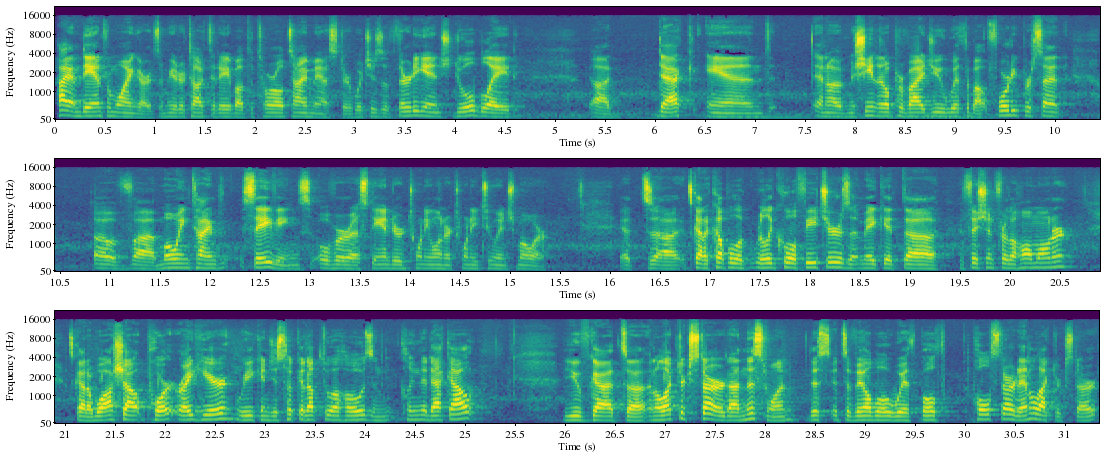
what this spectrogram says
Hi, I'm Dan from Weingartz. I'm here to talk today about the Toro TimeMaster, which is a 30-inch dual blade uh, deck and, and a machine that'll provide you with about 40% of uh, mowing time savings over a standard 21 or 22 inch mower. It's, uh, it's got a couple of really cool features that make it uh, efficient for the homeowner. It's got a washout port right here where you can just hook it up to a hose and clean the deck out. You've got uh, an electric start on this one. This, it's available with both pull start and electric start.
